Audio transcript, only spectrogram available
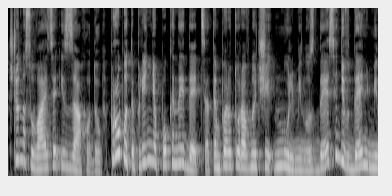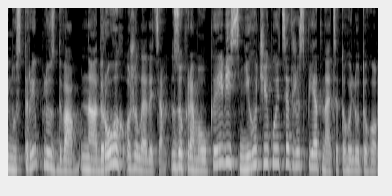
що насувається із заходу. Про потепління поки не йдеться. Температура вночі 0-10, в день мінус 3 плюс 2. На дорогах ожеледиться. Зокрема, у Києві сніг очікується вже з 15 лютого.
